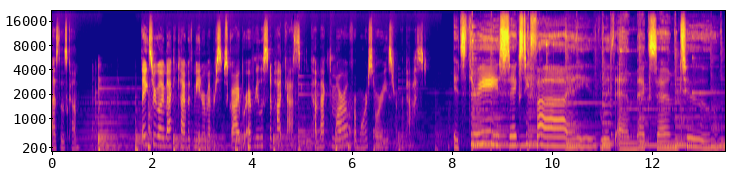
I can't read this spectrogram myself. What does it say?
as those come Thanks for going back in time with me, and remember to subscribe wherever you listen to podcasts. You can come back tomorrow for more stories from the past. It's 365 with mxmtoon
